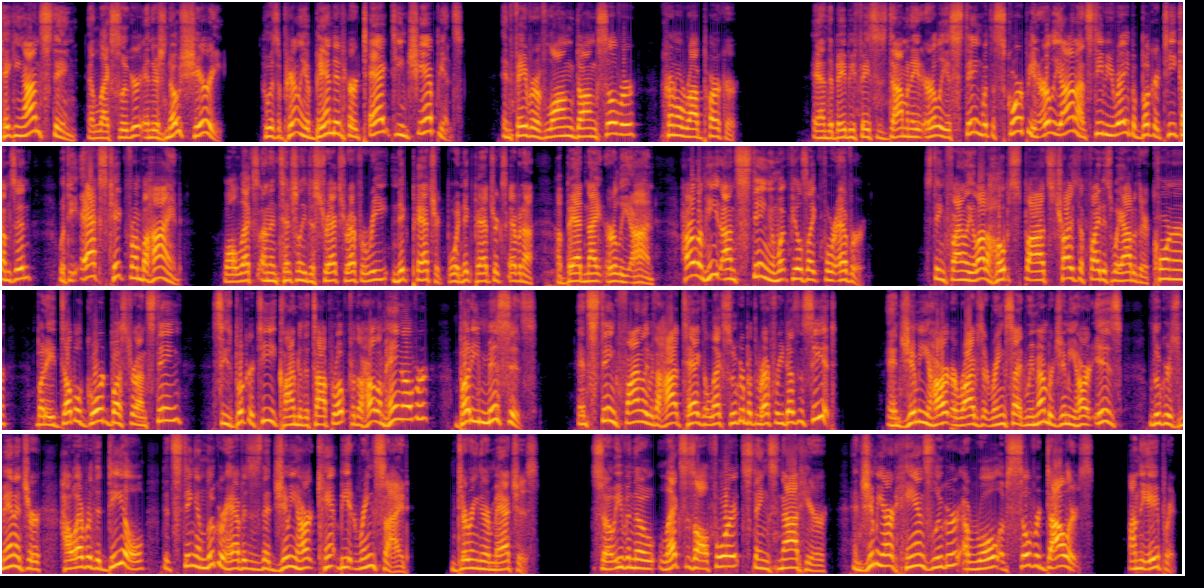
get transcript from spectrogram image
taking on Sting and Lex Luger, and there's no Sherri, who has apparently abandoned her tag team champions in favor of Long Dong Silver, Colonel Rob Parker. And the baby faces dominate early as Sting with the Scorpion early on on Stevie Ray, but Booker T comes in with the axe kick from behind while Lex unintentionally distracts referee Nick Patrick. Boy, Nick Patrick's having a, a bad night early on. Harlem Heat on Sting in what feels like forever. Sting finally, a lot of hope spots, tries to fight his way out of their corner, but a double gourd buster on Sting sees Booker T climb to the top rope for the Harlem hangover, but he misses. And Sting finally with a hot tag to Lex Luger, but the referee doesn't see it. And Jimmy Hart arrives at ringside. Remember, Jimmy Hart is Luger's manager. However, the deal that Sting and Luger have is, is that Jimmy Hart can't be at ringside during their matches. So even though Lex is all for it, Sting's not here. And Jimmy Hart hands Luger a roll of silver dollars on the apron.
